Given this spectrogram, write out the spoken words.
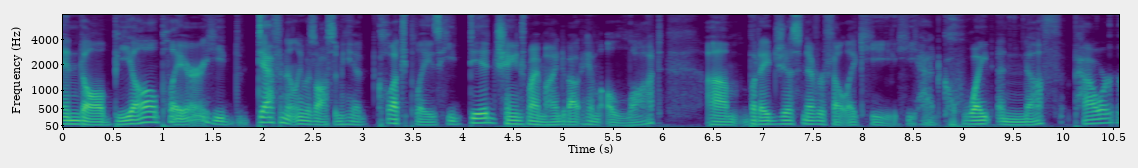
end all be all player. He definitely was awesome. He had clutch plays. He did change my mind about him a lot, um, but I just never felt like he he had quite enough power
